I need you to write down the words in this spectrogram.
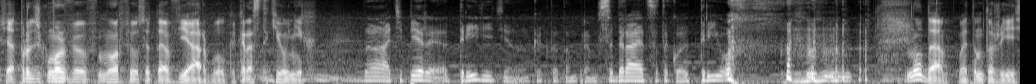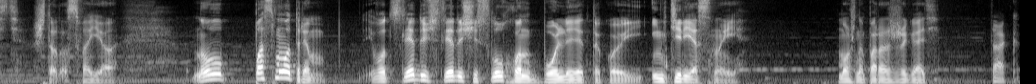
сейчас, Project Morpheus это VR был, как раз таки у них. Да, теперь Trinity, ну, как-то там прям собирается такое трио. Ну да, в этом тоже есть что-то свое. Ну, посмотрим. И вот следующий, следующий слух, он более такой интересный. Можно поразжигать. Так,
